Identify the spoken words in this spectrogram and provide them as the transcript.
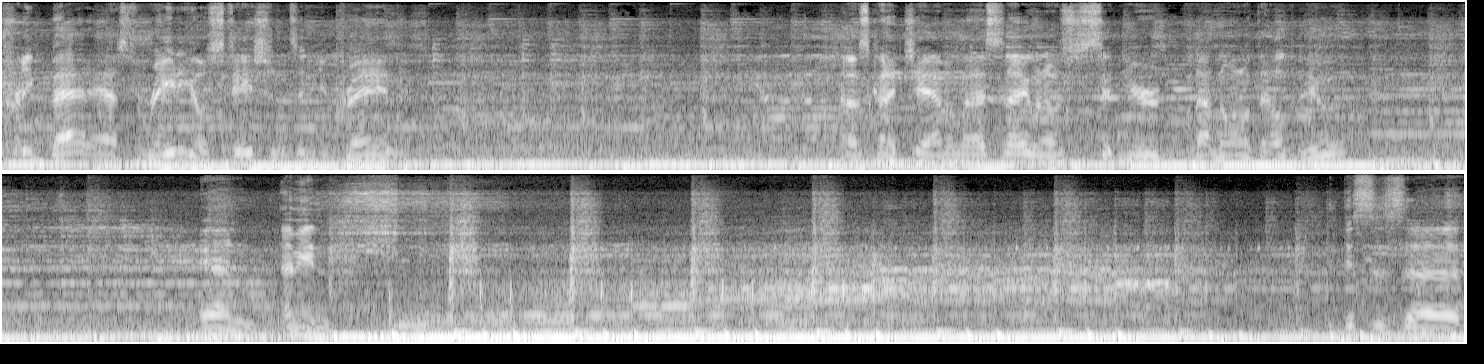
pretty badass radio stations in Ukraine. I was kind of jamming last night when I was just sitting here not knowing what the hell to do. And, I mean, this is uh,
